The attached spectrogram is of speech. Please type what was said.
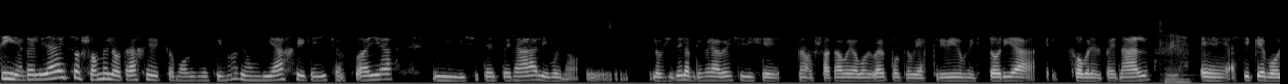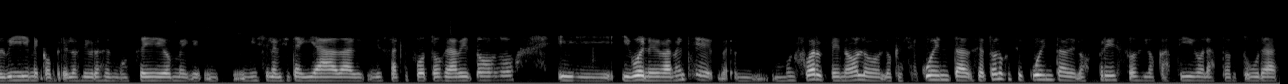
Sí, en realidad eso yo me lo traje, como bien decimos, de un viaje que hice a Ushuaia y visité el penal y bueno, eh, lo visité la primera vez y dije, no, yo acá voy a volver porque voy a escribir una historia sobre el penal. Eh, así que volví, me compré los libros del museo, me, hice la visita guiada, saqué fotos, grabé todo y, y bueno, realmente mm, muy fuerte, ¿no? Lo, lo que se cuenta, o sea, todo lo que se cuenta de los presos, los castigos, las torturas,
